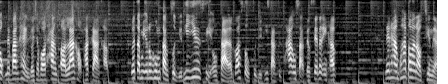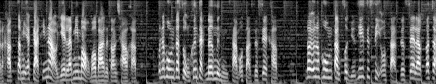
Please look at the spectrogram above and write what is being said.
ตกในบางแห่งโดยเฉพาะทางตอนล่างของภาคกลางครับ โดยจะมีอุณหภูมิต่ำสุดอยู่ที่ 24 องศา แล้วก็สูงสุดอยู่ที่ 35 องศาเซลเซียสนั่นเองครับ ในทางภาคตะวันออกเฉียงเหนือนะครับ จะมีอากาศที่หนาวเย็นและมีหมอกเบาบางในตอนเช้าครับ อุณหภูมิจะสูงขึ้นจากเดิม 1-3 องศาเซลเซียสครับ โดยอุณหภูมิต่ำสุดอยู่ที่ 14 องศาเซลเซียสแล้วก็จะ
